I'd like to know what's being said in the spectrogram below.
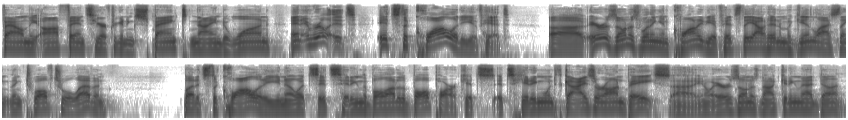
found the offense here after getting spanked nine to one, and, and really, it's it's the quality of hit. Uh, Arizona's winning in quantity of hits. They out hit them again last night, I think twelve to eleven but it's the quality. You know, it's it's hitting the ball out of the ballpark. It's it's hitting when guys are on base. Uh, you know, Arizona's not getting that done.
